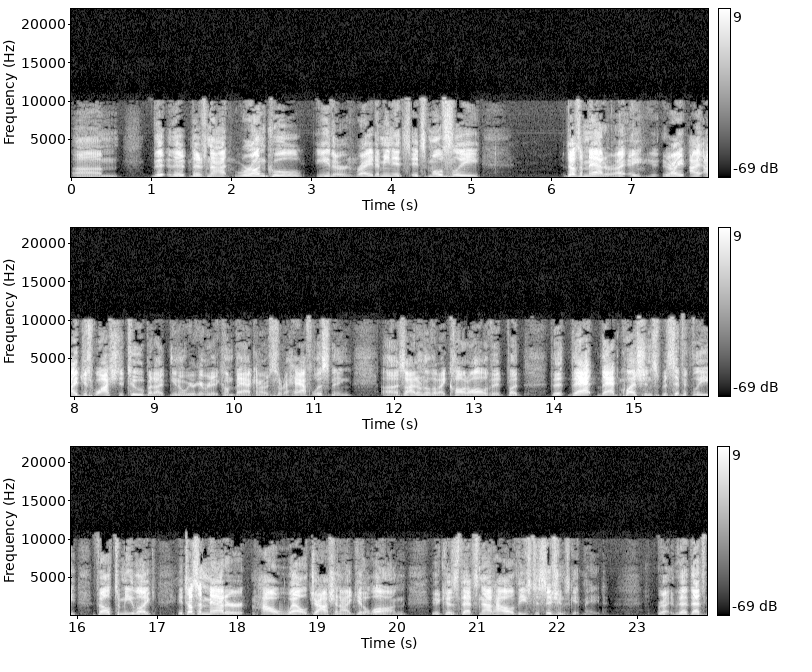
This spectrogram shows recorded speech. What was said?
Um, th- th- there's not we're uncool either, right? I mean, it's it's mostly doesn't matter, I, right? I, I just watched it too, but I, you know, we were getting ready to come back, and I was sort of half listening, uh, so I don't know that I caught all of it. But the, that that question specifically felt to me like it doesn't matter how well Josh and I get along, because that's not how these decisions get made. Right? That, that's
